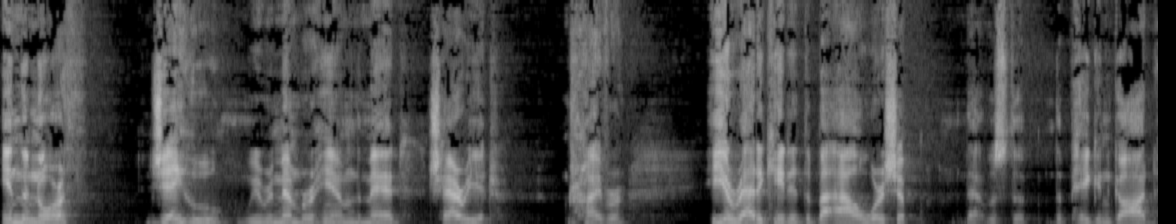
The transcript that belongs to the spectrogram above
In the north, Jehu, we remember him, the mad chariot driver, he eradicated the Baal worship. That was the, the pagan god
